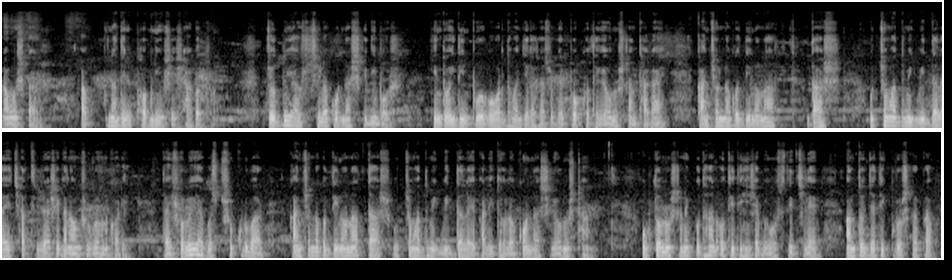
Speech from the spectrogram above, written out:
নমস্কার। আপনাদের ফব নিউজে স্বাগত। চোদ্দোই আগস্ট ছিল কন্যাশ্রী দিবস, কিন্তু ওই দিন পূর্ব বর্ধমান জেলা শাসকের পক্ষ থেকে অনুষ্ঠান থাকায় কাঞ্চননগর দীননাথ দাস উচ্চ মাধ্যমিক বিদ্যালয়ের ছাত্রীরা সেখানে অংশগ্রহণ করে। তাই ষোলোই আগস্ট শুক্রবার কাঞ্চননগর দীননাথ দাস উচ্চ মাধ্যমিক বিদ্যালয়ে পালিত হলো কন্যাশ্রী অনুষ্ঠান। উক্ত অনুষ্ঠানে প্রধান অতিথি হিসেবে উপস্থিত ছিলেন আন্তর্জাতিক পুরস্কারপ্রাপ্ত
